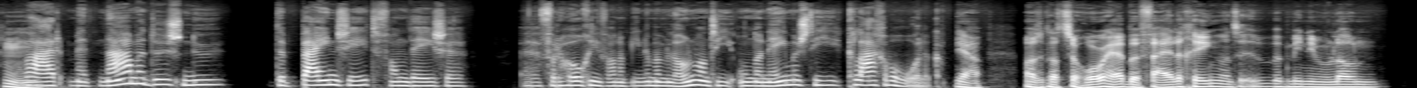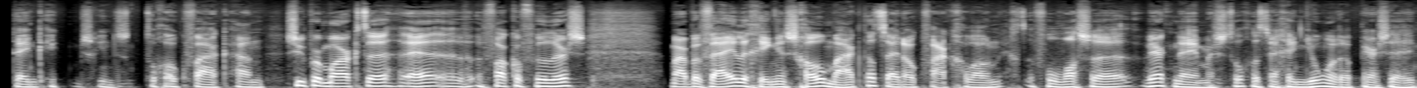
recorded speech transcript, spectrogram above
Mhm. waar met name dus nu de pijn zit van deze verhoging van het minimumloon. Want die ondernemers die klagen behoorlijk. Ja, als ik dat zo hoor, hè, beveiliging, want eh, minimumloon denk ik misschien toch ook vaak aan supermarkten, hè, eh, vakkenvullers. Maar beveiliging en schoonmaak, dat zijn ook vaak gewoon echt volwassen werknemers, toch? Dat zijn geen jongeren per se.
